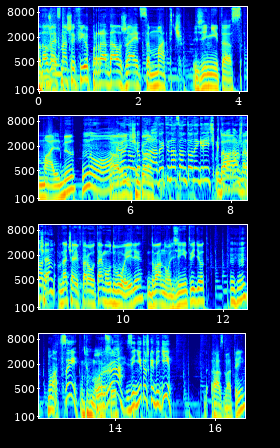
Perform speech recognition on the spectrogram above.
Продолжается наш эфир, продолжается матч «Зенита» с «Мальмö». А, в Ну-ка, Лиге ну-ка, порадуйте нас, Антон Игоревич. Кто там, в, что нача- там? в начале второго тайма удвоили. 2-0 «Зенит» ведет. Мгм. Молодцы! Молодцы. Ура! Зенитушка, беги! Раз, два, три.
